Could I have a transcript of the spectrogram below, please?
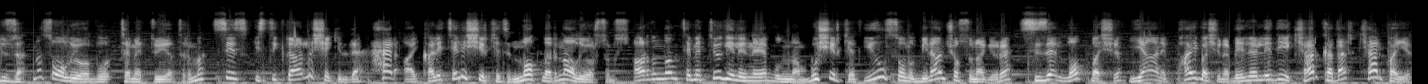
düzen. Nasıl oluyor bu temettü yatırımı? Siz istikrarlı şekilde her ay kaliteli şirketin notlarını alıyorsunuz. Ardından temettü geleneğe bulunan bu şirket yıl sonu bilançosuna göre size lot başı yani pay başına belirlediği kar kadar kar payı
